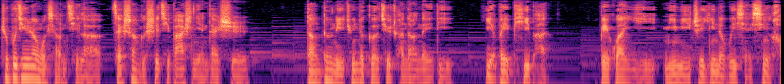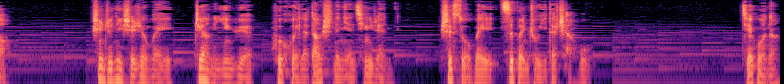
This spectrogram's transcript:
这不禁让我想起了在上个世纪八十年代时，当邓丽君的歌曲传到内地，也被批判。被冠以靡靡之音的危险信号，甚至那时认为这样的音乐会毁了当时的年轻人，是所谓资本主义的产物。结果呢？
